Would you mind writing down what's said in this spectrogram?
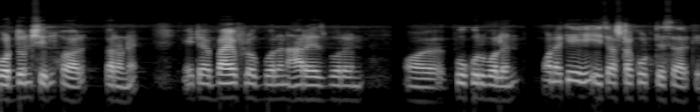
বর্ধনশীল হওয়ার কারণে। এটা বায়োফ্লক বলেন আর এস বলেন পুকুর বলেন অনেকে এই চাষটা করতেছে আর কি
